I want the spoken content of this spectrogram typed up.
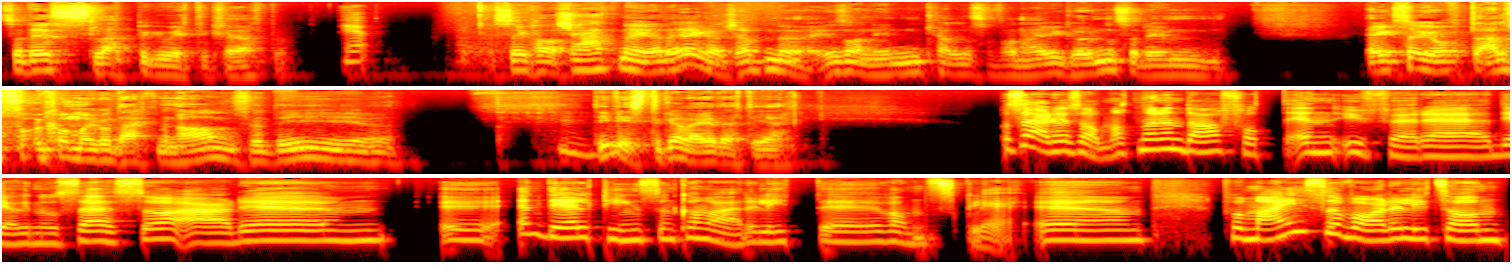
Så det slapp jeg jo etter hvert. Ja. Så jeg har ikke hatt mye av det. Jeg har ikke hatt mye sånn innkallelse for den grunnen. Så det er jeg som har gjort alt for å komme i kontakt med Nav, for de, Mm. de visste hva vei dette gikk. Og så er det jo sånn at når en da har fått en uførediagnose, så er det eh, en del ting som kan være litt eh, vanskelig. Eh, for meg så var det litt sånn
